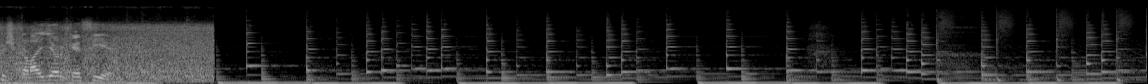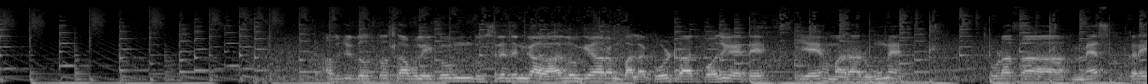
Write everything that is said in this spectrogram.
फ़िश कढ़ाई है और कैसी है। अब जी दोस्तों असलकुम दूसरे दिन का आगाज़ हो गया और हम बालाकोट रात पहुँच गए थे। ये हमारा रूम है। थोड़ा सा मैस करे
